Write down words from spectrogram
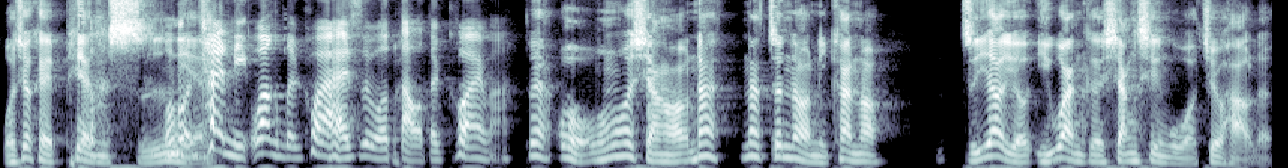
我就可以骗 十年我。看你忘得快还是我倒得快嘛？对啊，哦，我我想哦，那那真的、哦，你看哦，只要有一万个相信我就好了，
